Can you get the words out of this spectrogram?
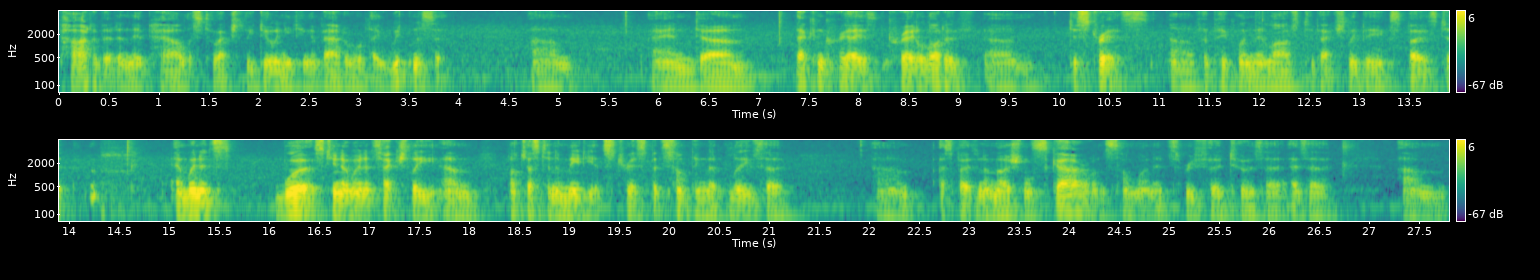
part of it and they're powerless to actually do anything about it or they witness it. Um, and um, that can create create a lot of um, distress uh, for people in their lives to actually be exposed to. And when it's worst, you know, when it's actually um, not just an immediate stress, but something that leaves a, um, I suppose, an emotional scar on someone, it's referred to as a as a um,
